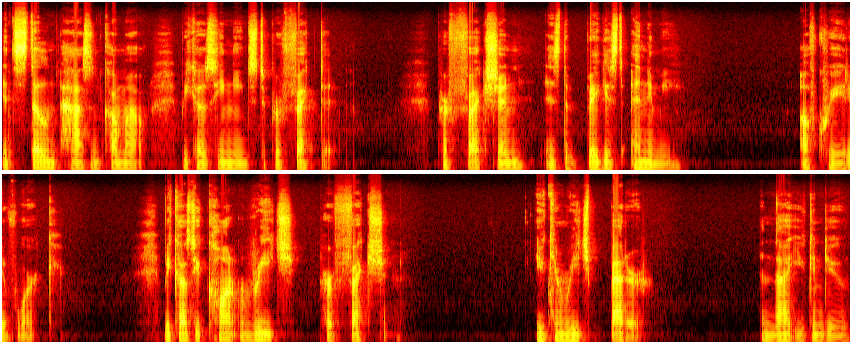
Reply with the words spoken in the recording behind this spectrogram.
It still hasn't come out because he needs to perfect it. Perfection is the biggest enemy of creative work because you can't reach perfection. You can reach better, and that you can do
